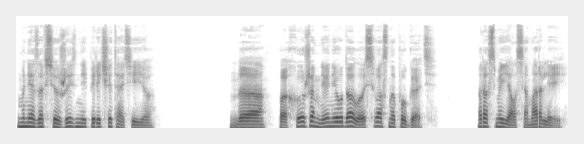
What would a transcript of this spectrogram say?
Мне за всю жизнь не перечитать ее». «Да, похоже, мне не удалось вас напугать», — рассмеялся Марлей.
